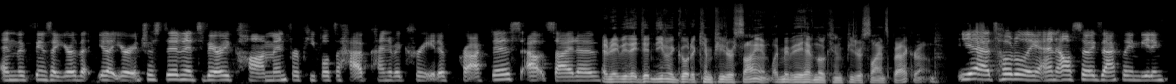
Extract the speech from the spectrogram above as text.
and the things that you're that, that you're interested in. It's very common for people to have kind of a creative practice outside of And maybe they didn't even go to computer science. Like maybe they have no computer science background. Yeah, totally. And also exactly meeting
